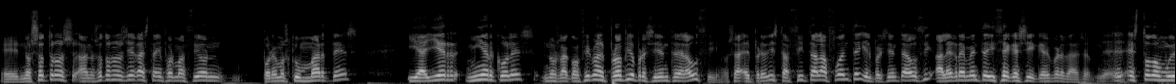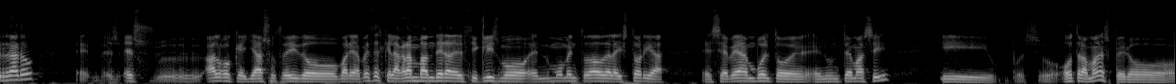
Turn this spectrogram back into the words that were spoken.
eh, nosotros, a nosotros nos llega esta información, ponemos que un martes, y ayer, miércoles, nos la confirma el propio presidente de la UCI. O sea, el periodista cita la fuente y el presidente de la UCI alegremente dice que sí, que es verdad. Es, es todo muy raro. Eh, Es, es, eh, algo que ya ha sucedido varias veces, que la gran bandera del ciclismo en un momento dado de la historia eh, se vea envuelto en, en un tema así. Y pues otra más, pero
